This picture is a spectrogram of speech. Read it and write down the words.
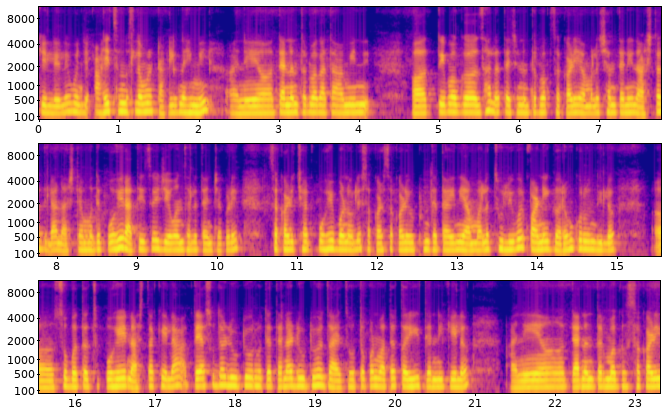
केलेले म्हणजे आहेच नसल्यामुळे टाकले नाही मी. आणि त्यानंतर मग आता आम्ही ते मग झालं. त्याच्यानंतर मग सकाळी आम्हाला छान त्यांनी नाश्ता दिला. नाश्त्यामध्ये पोहे रात्रीचं जेवण झालं त्यांच्याकडे. सकाळी छान पोहे बनवले. सकाळ सकाळी उठून त्या ताईने आम्हाला चुलीवर पाणी गरम करून दिलं. सोबतच पोहे नाश्ता केला. त्यासुद्धा ड्युटीवर होत्या. त्यांना ड्युटीवर जायचं होतं पण मात्र तरीही त्यांनी केलं. आणि त्यानंतर मग सकाळी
